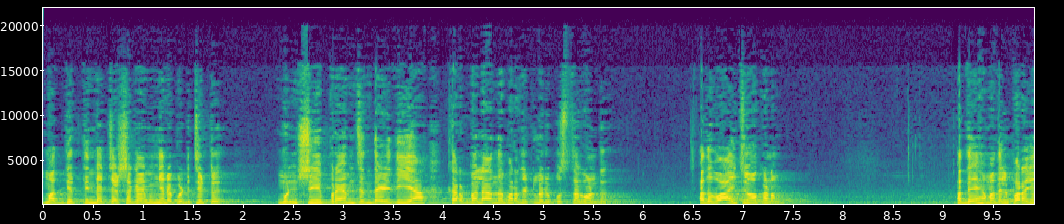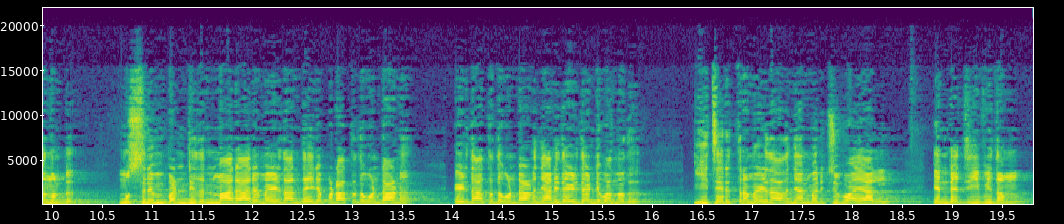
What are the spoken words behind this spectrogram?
മദ്യത്തിന്റെ ചഷകം ഇങ്ങനെ പിടിച്ചിട്ട് മുൻഷി പ്രേംചന്ദ് എഴുതിയ കർബല എന്ന് പറഞ്ഞിട്ടുള്ളൊരു പുസ്തകമുണ്ട്. അത് വായിച്ചു നോക്കണം. അദ്ദേഹം അതിൽ പറയുന്നുണ്ട് മുസ്ലിം പണ്ഡിതന്മാരാരും എഴുതാൻ ധൈര്യപ്പെടാത്തത് കൊണ്ടാണ് എഴുതാത്തത് കൊണ്ടാണ് ഞാനിത് എഴുതേണ്ടി വന്നത്. ഈ ചരിത്രം എഴുതാതെ ഞാൻ മരിച്ചുപോയാൽ എന്റെ ജീവിതം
